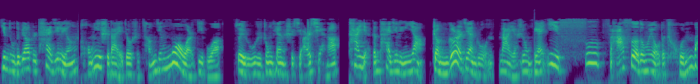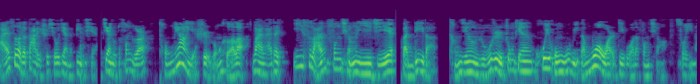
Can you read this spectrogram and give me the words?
印度的标志泰姬陵同一时代，也就是曾经莫卧儿帝国。最如日中天的时期，而且呢，它也跟泰姬陵一样，整个建筑那也是用连一丝杂色都没有的纯白色的大理石修建的，并且建筑的风格同样也是融合了外来的伊斯兰风情以及本地的曾经如日中天、恢宏无比的莫卧儿帝国的风情，所以呢，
